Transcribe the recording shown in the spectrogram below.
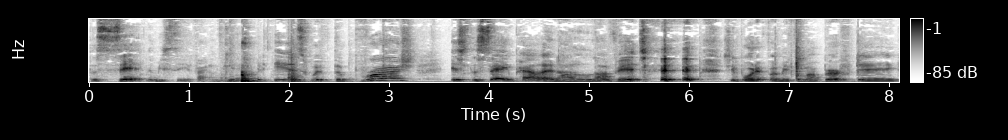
the set. Let me see if I can get it. It is with the brush it's the same palette and I love it. she bought it for me for my birthday.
